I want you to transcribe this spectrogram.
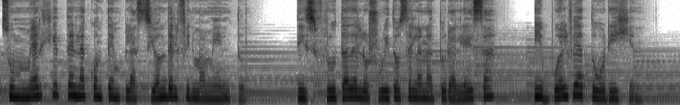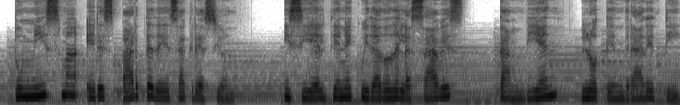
sumérgete en la contemplación del firmamento, disfruta de los ruidos de la naturaleza y vuelve a tu origen Tú misma eres parte de esa creación y si Él tiene cuidado de las aves, también lo tendrá de ti.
